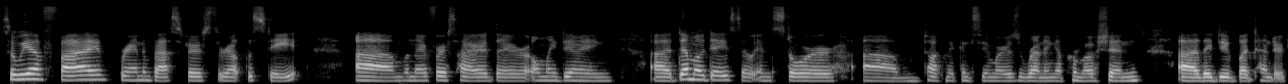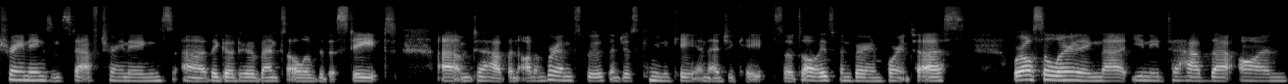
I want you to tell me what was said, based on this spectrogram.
So, we have five brand ambassadors throughout the state. Um, when they're first hired, they're only doing uh, demo days, so in store, um, talking to consumers, running a promotion. Uh, they do bud tender trainings and staff trainings. Uh, they go to events all over the state um, to have an Autumn Brands booth and just communicate and educate. So it's always been very important to us. We're also learning that you need to have that on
